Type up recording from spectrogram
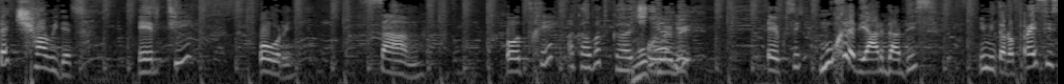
და ჩავიდეთ. 1 2 3 4 აქ ალბათ გააჩნია მუხლები 6 მუხლები არ დადის იმიტომ რომ პრესის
